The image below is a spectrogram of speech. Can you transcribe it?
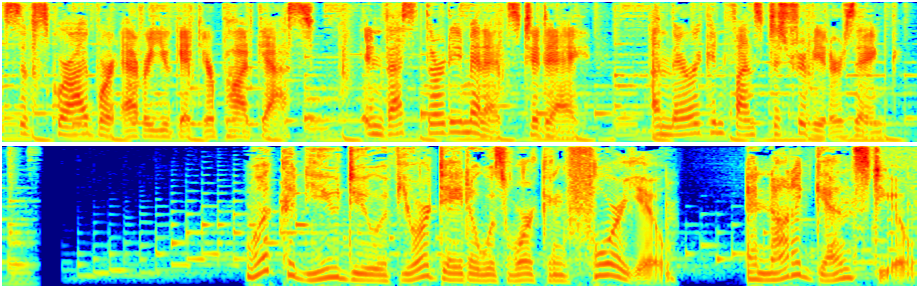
Subscribe wherever you get your podcasts. Invest 30 minutes today. American Funds Distributors, Inc. What could you do if your data was working for you and not against you?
